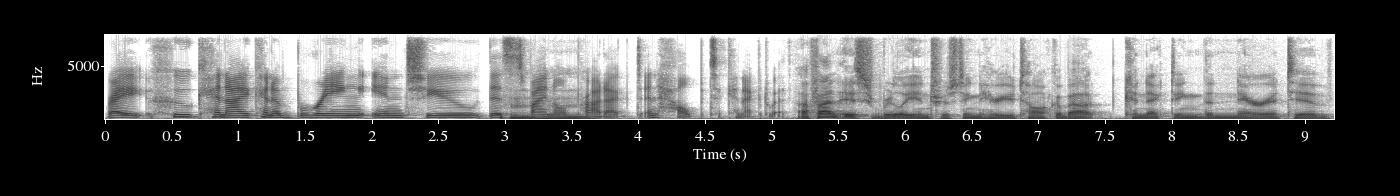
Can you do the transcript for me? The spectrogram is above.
right? Who can I kind of bring into this mm-hmm. final product and help to connect with? I find it's really interesting to hear you talk about connecting the narrative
